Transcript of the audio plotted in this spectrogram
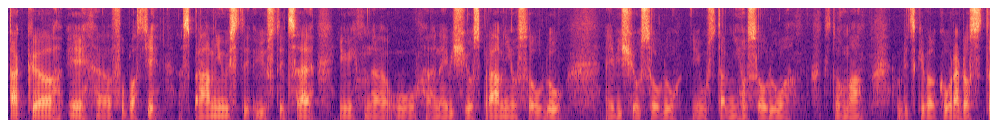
tak i v oblasti správní justice, i u nejvyššího správního soudu, nejvyššího soudu i ústavního soudu a z toho má vždycky velkou radost,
